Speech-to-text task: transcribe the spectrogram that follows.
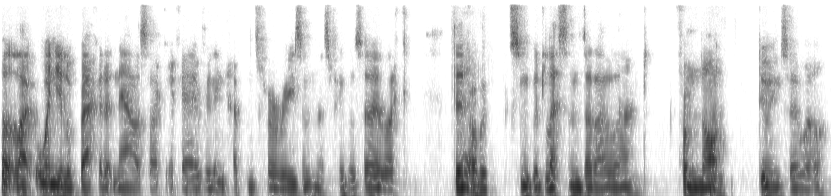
But like when you look back at it now, it's like okay, everything happens for a reason, as people say. Like there are Yeah. probably some good lessons that I learned from not mm. doing so well.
